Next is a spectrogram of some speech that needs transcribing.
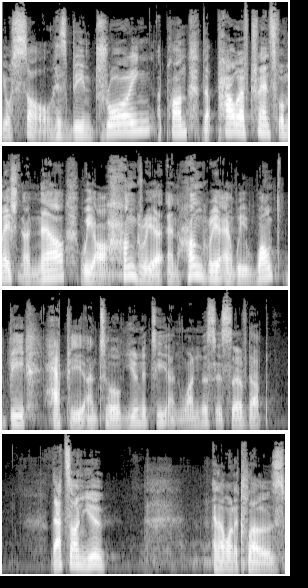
your soul has been drawing upon the power of transformation, and now we are hungrier and hungrier, and we won't be happy until unity and oneness is served up. That's on you. And I want to close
